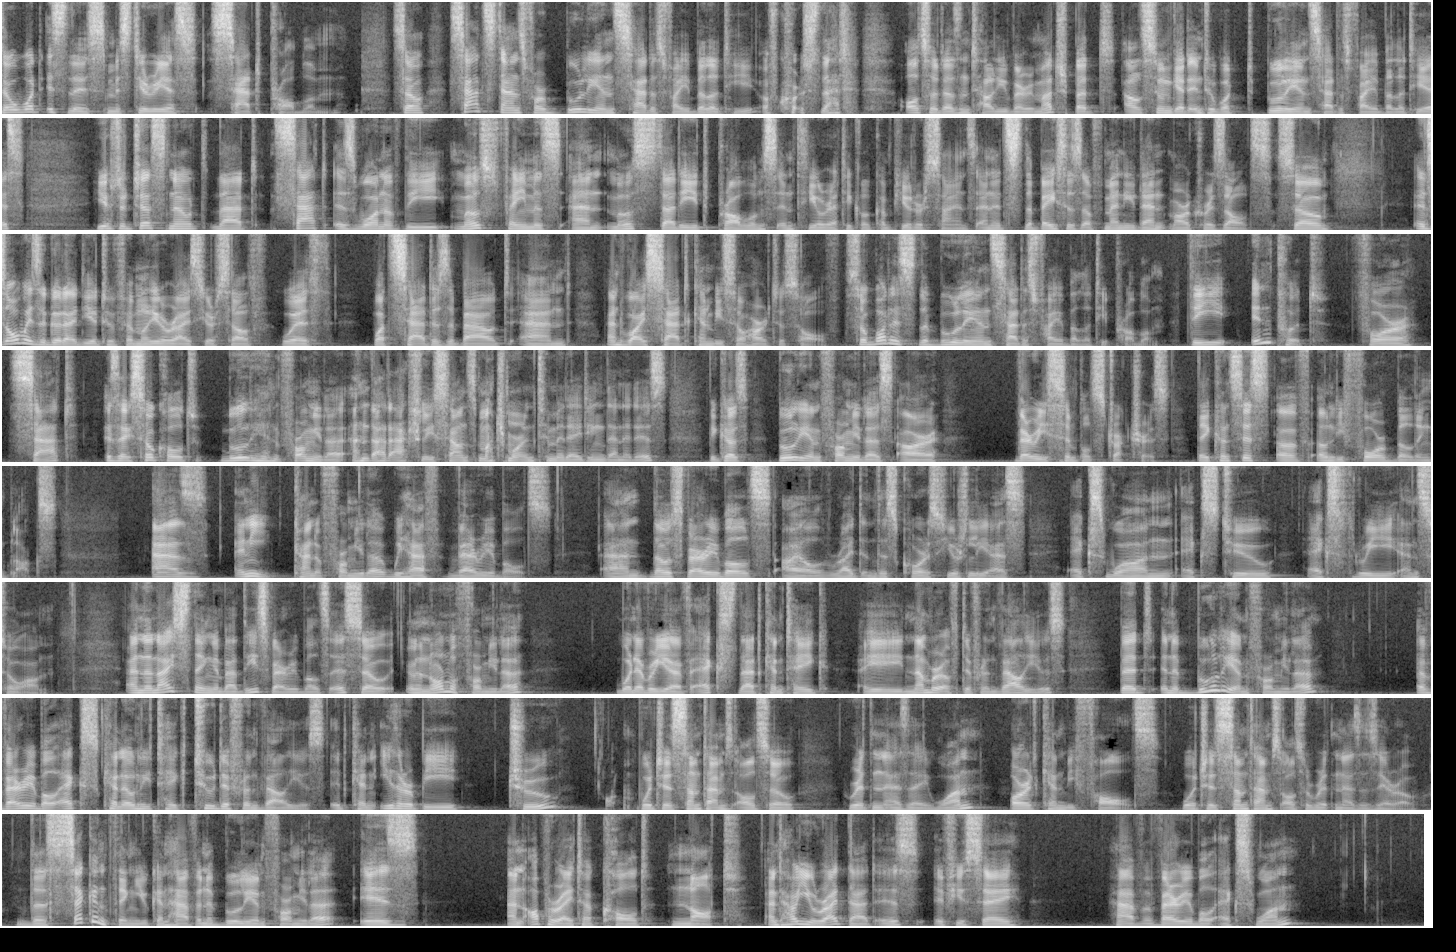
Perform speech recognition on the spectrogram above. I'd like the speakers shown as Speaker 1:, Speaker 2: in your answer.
Speaker 1: So what is this mysterious SAT problem? So SAT stands for Boolean satisfiability. Of course, that also doesn't tell you very much, but I'll soon get into what Boolean satisfiability is. You should just note that SAT is one of the most famous and most studied problems in theoretical computer science, and it's the basis of many landmark results. So it's always a good idea to familiarize yourself with what SAT is about and, and why SAT can be so hard to solve. So what is the Boolean satisfiability problem? The input for SAT is a so-called Boolean formula, and that actually sounds much more intimidating than it is, because Boolean formulas are very simple structures. They consist of only four building blocks. As any kind of formula, we have variables. And those variables I'll write in this course usually as x1, x2, x3, and so on. And the nice thing about these variables is, so in a normal formula, whenever you have x, that can take a number of different values. But in a Boolean formula, a variable x can only take two different values. It can either be true, which is sometimes also written as a 1, or it can be false, which is sometimes also written as a 0. The second thing you can have in a Boolean formula is an operator called not. And how you write that is if you say have a variable x1,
